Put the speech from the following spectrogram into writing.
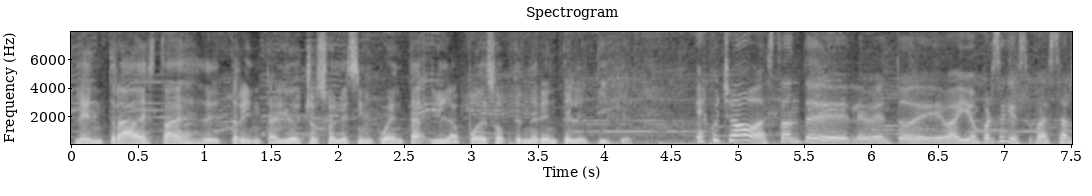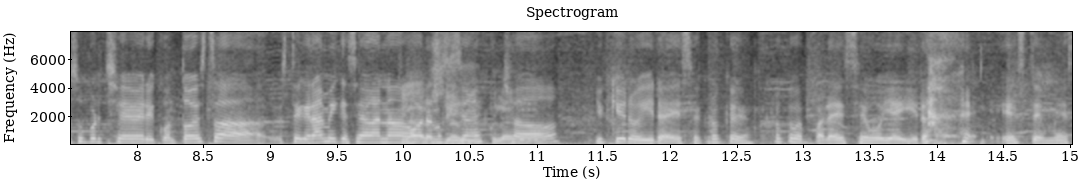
La entrada está desde 38 soles 50 y la puedes obtener en Teleticket. He escuchado bastante del evento de Eva Young, parece que va a estar súper chévere con todo esta, este Grammy que se ha ganado Claro, ahora, no sé si claro, han escuchado. Yo quiero ir a ese, creo que, creo que para ese voy a ir este mes.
